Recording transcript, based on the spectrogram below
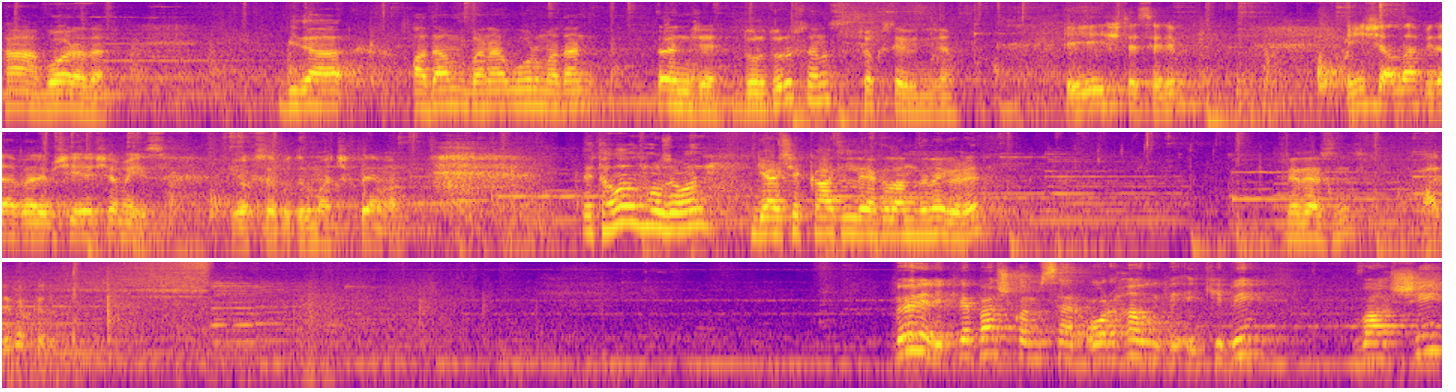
Ha bu arada bir daha adam bana vurmadan önce durdurursanız çok sevineceğim. İyi işte Selim. İnşallah bir daha böyle bir şey yaşamayız. Yoksa bu durumu açıklayamam. E tamam o zaman gerçek katil de yakalandığına göre ne dersiniz? Hadi bakalım. Böylelikle Başkomiser Orhan ve ekibi vahşi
